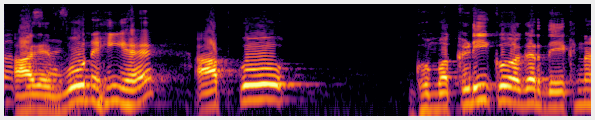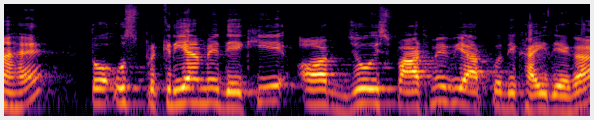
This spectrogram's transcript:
आ गए। वो नहीं है। आपको घुमकड़ी को अगर देखना है तो उस प्रक्रिया में देखिए और जो इस पाठ में भी आपको दिखाई देगा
